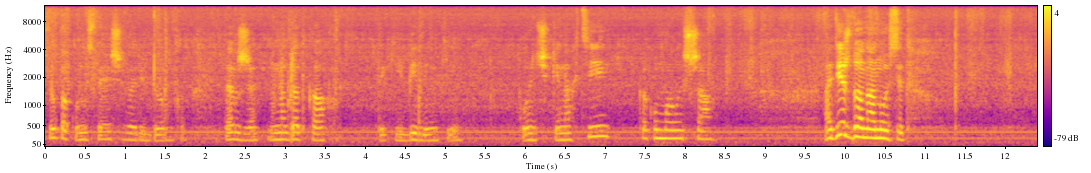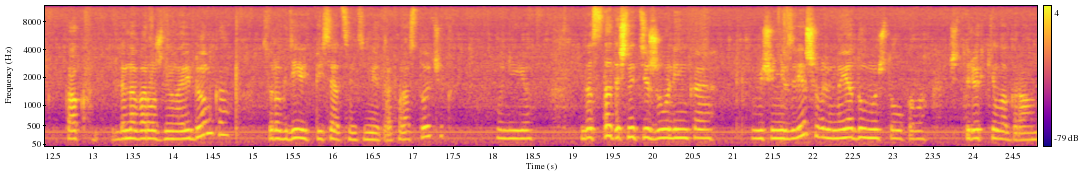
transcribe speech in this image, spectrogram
Все как у настоящего ребенка. Также на ноготках такие беленькие кончики ногтей, как у малыша. Одежду она носит, как для новорожденного ребенка, 49-50 сантиметров росточек у нее. Достаточно тяжеленькая. Мы еще не взвешивали, но я думаю, что около 4 килограмм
